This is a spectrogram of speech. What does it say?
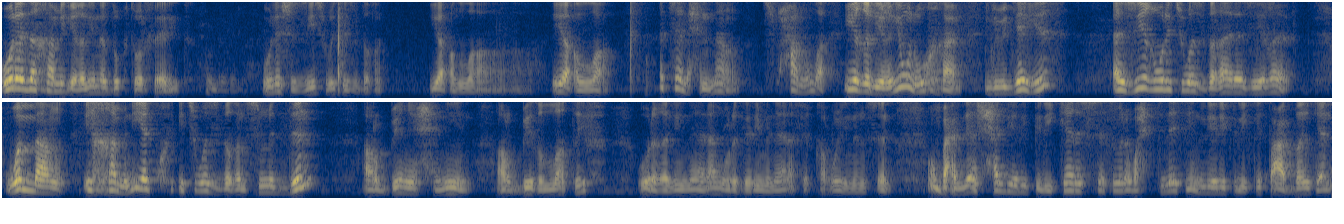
ولا ذا خامي غلينا دكتور فريد. ولاش الزيت ويتزدغن يا الله يا الله. اتلحنا سبحان الله يغلي يون وخام. جايز؟ أزيغ ولي توزدغ على زيغ وما يخمني يتوزدغ سمدن ربي حنين ربي ذا اللطيف. ور غادي نارا ور منارا في قروي ننسن. ومن بعد لي شحال لي ريبليكا رسات ورا واحد 30 لي ريبليكي تعضن كان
